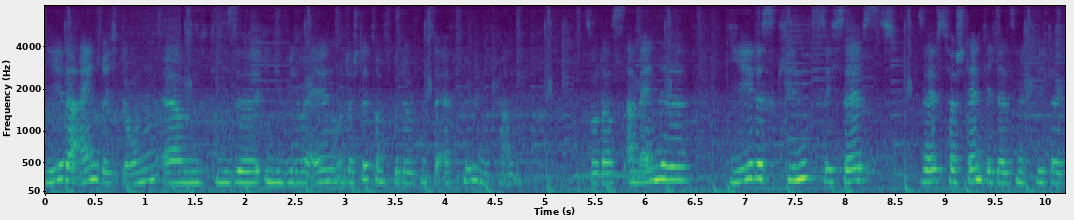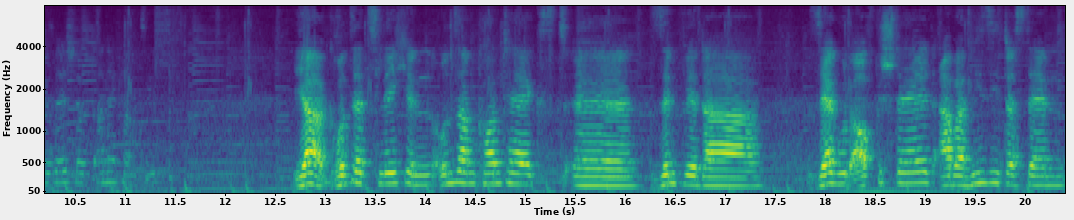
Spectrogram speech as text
jede Einrichtung ähm, diese individuellen Unterstützungsbedürfnisse erfüllen kann, sodass am Ende jedes Kind sich selbst selbstverständlich als Mitglied der Gesellschaft anerkannt sieht. Ja, grundsätzlich in unserem Kontext äh, sind wir da sehr gut aufgestellt, aber wie sieht das denn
